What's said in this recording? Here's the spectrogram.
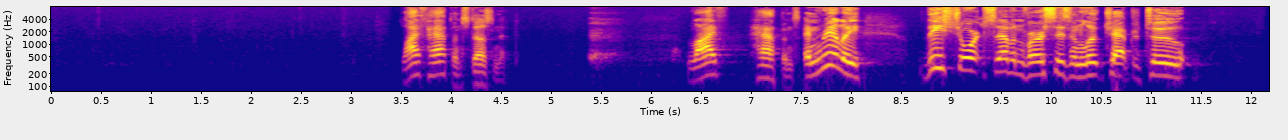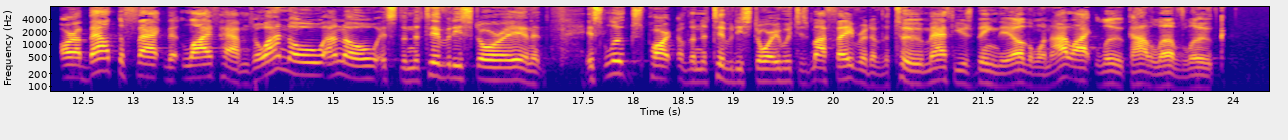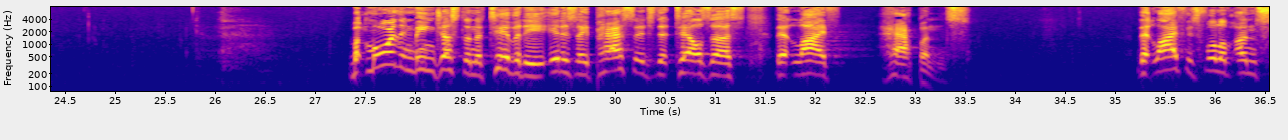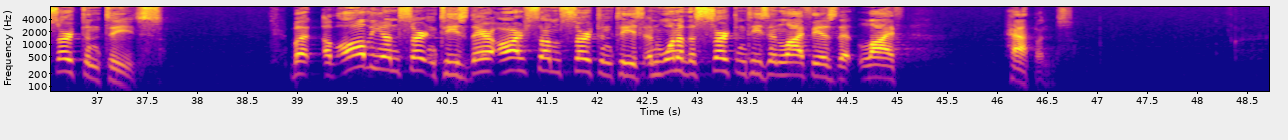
Life happens, doesn't it? Life happens. And really, these short seven verses in Luke chapter 2 are about the fact that life happens. Oh, I know, I know, it's the nativity story, and it, it's Luke's part of the nativity story, which is my favorite of the two, Matthew's being the other one. I like Luke, I love Luke. But more than being just the nativity, it is a passage that tells us that life happens. That life is full of uncertainties. But of all the uncertainties, there are some certainties, and one of the certainties in life is that life happens.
